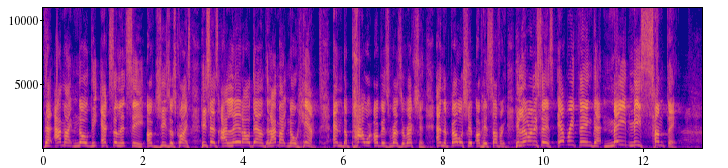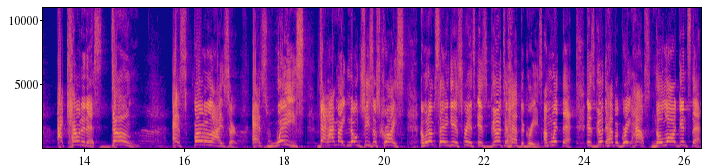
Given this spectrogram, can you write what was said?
that I might know the excellency of Jesus Christ. He says, I lay it all down that I might know him and the power of his resurrection and the fellowship of his suffering. He literally says, everything that made me something, I counted as dung, as fertilizer, as waste that I might know Jesus Christ. And what I'm saying is, friends, it's good to have degrees. I'm with that. It's good to have a great house. No law against that.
